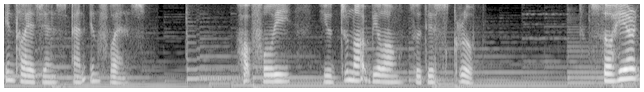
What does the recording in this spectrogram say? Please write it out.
intelligence, and influence. Hopefully, you do not belong to this group. So, here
